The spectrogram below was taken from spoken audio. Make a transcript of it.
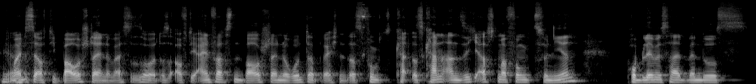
du ja. meintest ja auch die Bausteine, weißt du, so, das auf die einfachsten Bausteine runterbrechen. Das, kann, das kann an sich erstmal funktionieren. Problem ist halt, wenn du es,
